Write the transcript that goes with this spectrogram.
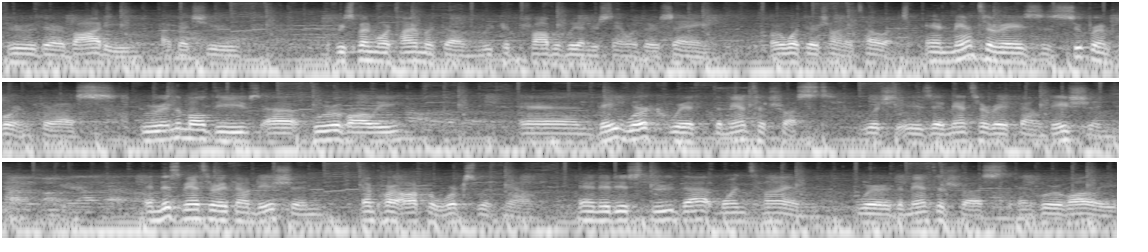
through their body, I bet you if we spend more time with them, we could probably understand what they're saying or what they're trying to tell us. And manta rays is super important for us. We were in the Maldives at Huravalhi, and they work with the Manta Trust, which is a manta ray foundation. And this manta ray foundation, Empire Aqua works with now. And it is through that one time where the Manta Trust and Huravalhi,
